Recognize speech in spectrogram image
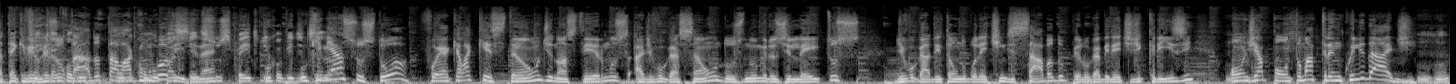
Até que vem o resultado, como- tá lá como, como Covid, né? suspeito de O- Covid-19. O que me assustou foi aquela questão de nós termos a divulgação dos números de leitos, divulgado então no boletim de sábado pelo gabinete de crise, onde aponta uma tranquilidade, Uhum.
